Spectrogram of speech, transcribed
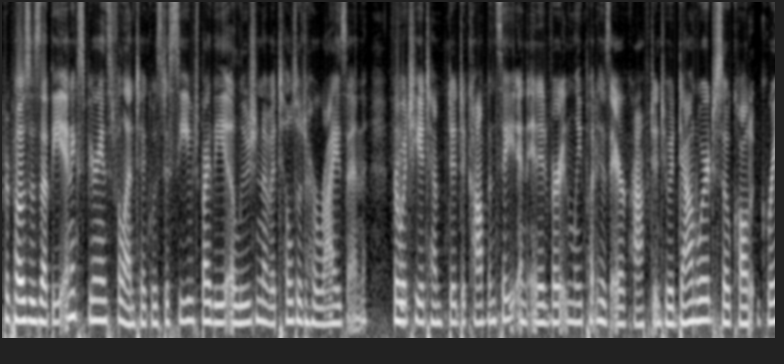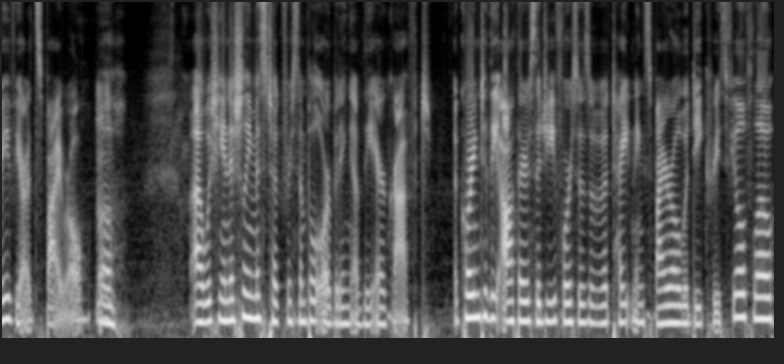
proposes that the inexperienced Valentich was deceived by the illusion of a tilted horizon, for which he attempted to compensate and inadvertently put his aircraft into a downward so-called graveyard spiral. Ugh uh, which he initially mistook for simple orbiting of the aircraft. According to the authors, the g forces of a tightening spiral would decrease fuel flow,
